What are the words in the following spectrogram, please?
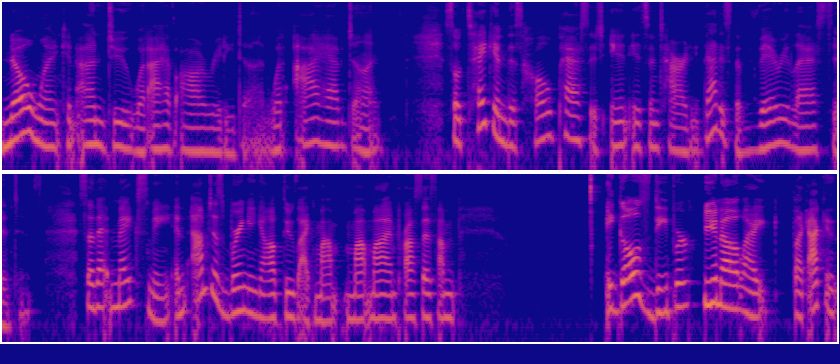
no one can undo what I have already done, what I have done. So, taking this whole passage in its entirety, that is the very last sentence. So that makes me, and I'm just bringing y'all through like my my mind process. I'm it goes deeper, you know, like like I can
